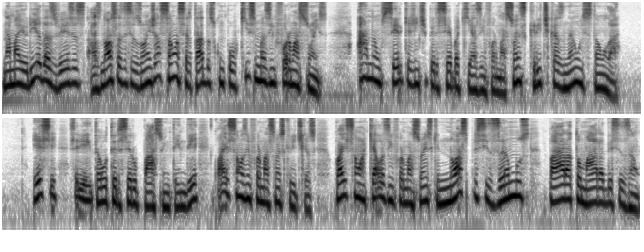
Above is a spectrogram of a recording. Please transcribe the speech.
na maioria das vezes, as nossas decisões já são acertadas com pouquíssimas informações, a não ser que a gente perceba que as informações críticas não estão lá. Esse seria então o terceiro passo, entender quais são as informações críticas, quais são aquelas informações que nós precisamos para tomar a decisão.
